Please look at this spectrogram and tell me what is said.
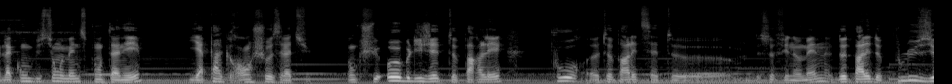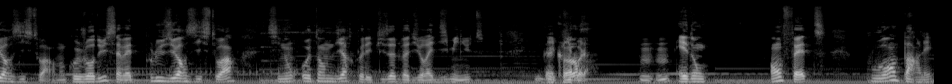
la combustion humaine spontanée, il n'y a pas grand chose là-dessus. Donc je suis obligé de te parler, pour euh, te parler de, cette, euh, de ce phénomène, de te parler de plusieurs histoires. Donc aujourd'hui, ça va être plusieurs histoires, sinon autant te dire que l'épisode va durer 10 minutes. D'accord. voilà. Mhm. Et donc, en fait, pour en parler,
